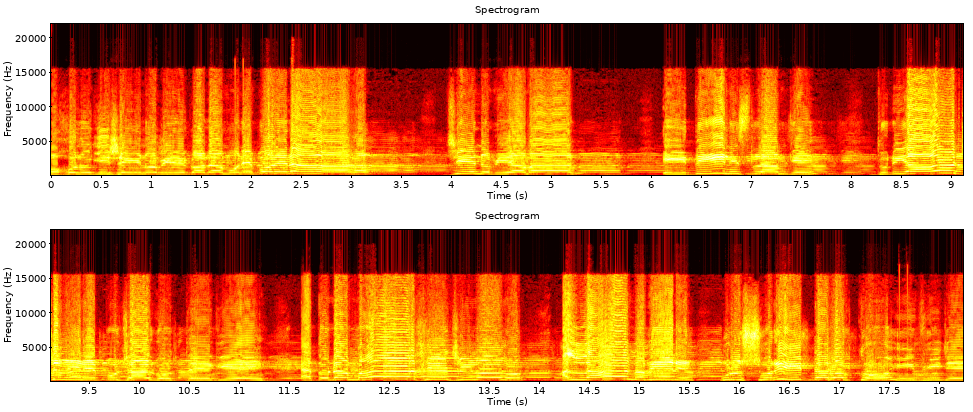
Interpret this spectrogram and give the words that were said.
কখনো কি সেই নবীর কথা মনে পড়ে না? যে নবী আমার, এই দিন ইসলামকে দুনিয়া জমিনে করতে গিয়ে এতটা মার খেয়েছিল। আল্লাহ নবীর পুরো শরীরটা রক্তই ভিজে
